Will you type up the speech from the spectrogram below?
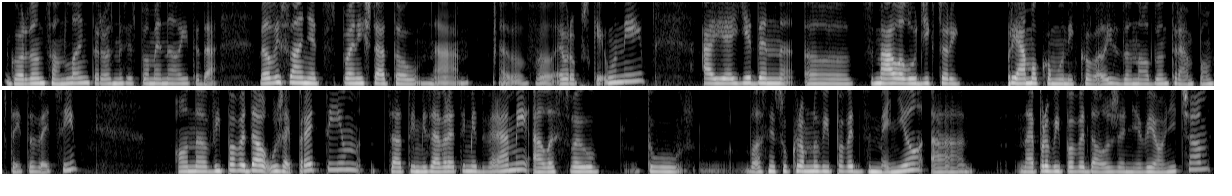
Gordon Sondland, ktorého sme si spomenali, teda veľvyslanec Spojených štátov na, v Európskej únii a je jeden uh, z mála ľudí, ktorí priamo komunikovali s Donaldom Trumpom v tejto veci. On vypovedal už aj predtým za tými zavretými dverami, ale svoju tú vlastne súkromnú výpoveď zmenil a najprv vypovedal, že nevie o ničom,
